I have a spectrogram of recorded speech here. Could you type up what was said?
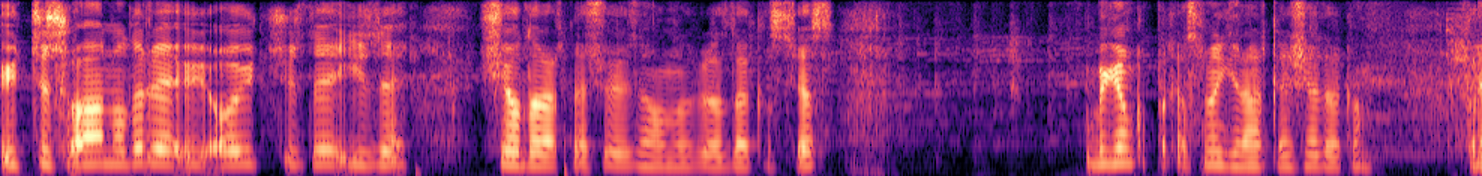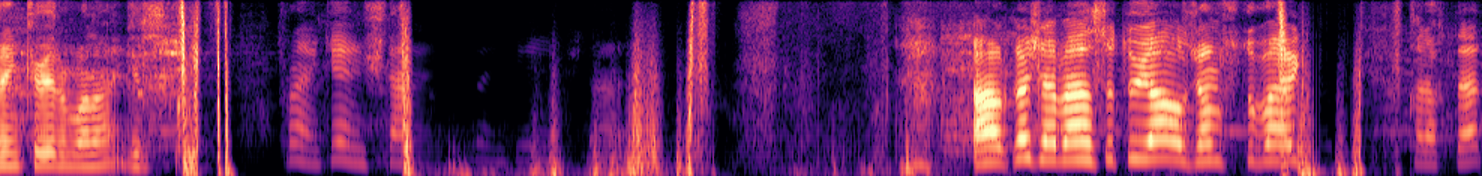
300 falan olur ya o 300 de 100'e şey olur arkadaşlar o yüzden onu biraz daha kasacağız. Bugün kupa kasma günü arkadaşlar hadi bakalım. Frank'i verin bana gerisi. Frankenstein. Arkadaşlar ben Stu'yu alacağım. Stu bayağı karakter.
